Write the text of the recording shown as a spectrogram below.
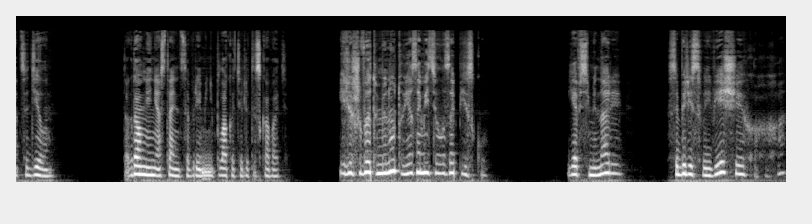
предстоит выяснить, в каком из этих городишек есть банк. А потом отправляться звонить, то есть заняться делом. Тогда у меня не останется времени плакать или тосковать. И лишь в эту минуту я заметила записку. Я в семинаре. Собери свои вещи. Ха-ха-ха.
